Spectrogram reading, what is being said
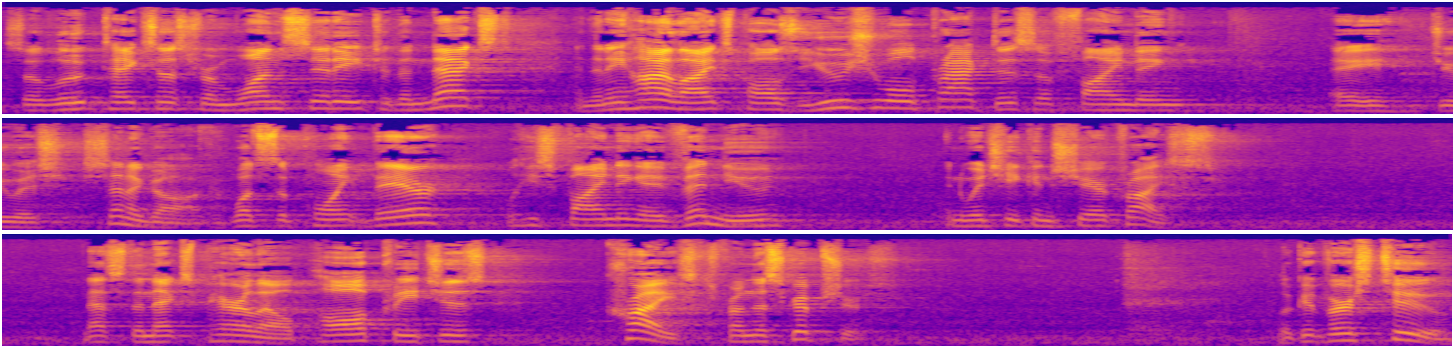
So Luke takes us from one city to the next, and then he highlights Paul's usual practice of finding a Jewish synagogue. What's the point there? Well, he's finding a venue in which he can share Christ. That's the next parallel. Paul preaches Christ from the Scriptures. Look at verse 2.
